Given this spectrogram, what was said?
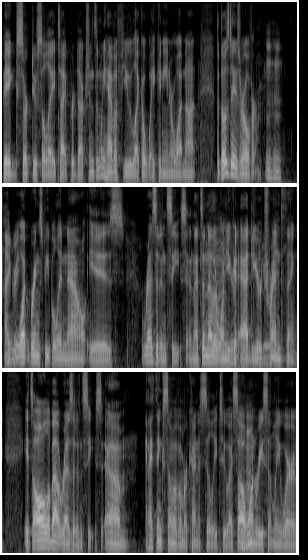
big Cirque du Soleil type productions, and we have a few like Awakening or whatnot, but those days are over. I agree. What brings people in now is residencies, and that's another one you could add to your trend thing. It's all about residencies, um, and I think some of them are kind of silly too. I saw Mm-hmm. one recently where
